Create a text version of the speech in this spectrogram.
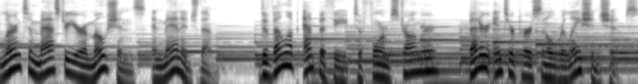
learn to master your emotions and manage them. Develop empathy to form stronger, better interpersonal relationships.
